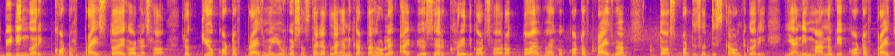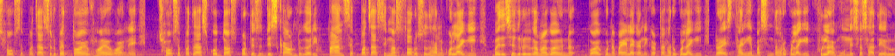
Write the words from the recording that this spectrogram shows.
बिडिङ गरी कट अफ प्राइस तय गर्नेछ र त्यो कट अफ प्राइजमा योग्य संस्थागत लगानीकर्ताहरूले आइपिओ सेयर खरिद गर्छ र तय भएको कट अफ प्राइजमा दस प्रतिशत डिस्काउन्ट गरी यानि मानव कि कट अफ प्राइस छ सय पचास रुपियाँ तय भयो भने छ सय पचासको दस प्रतिशत डिस्काउन्ट गरी पाँच सय पचासीमा सर्वसाधारणको लागि वैदेशिक रोजगारमा गएको नेपाली लगानीकर्ताहरूको लागि र स्थानीय बासिन्दाहरूको लागि खुला हुनेछ साथीहरू।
